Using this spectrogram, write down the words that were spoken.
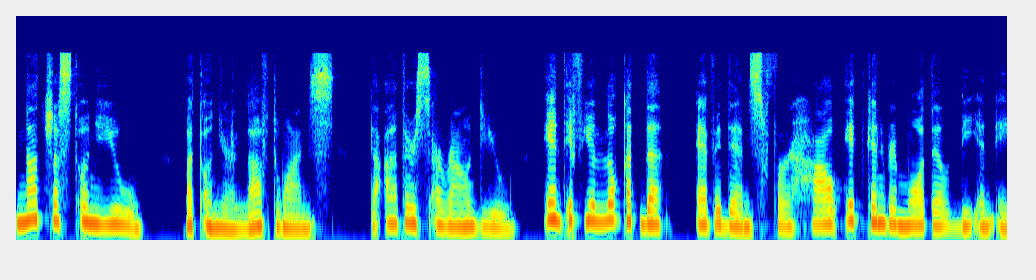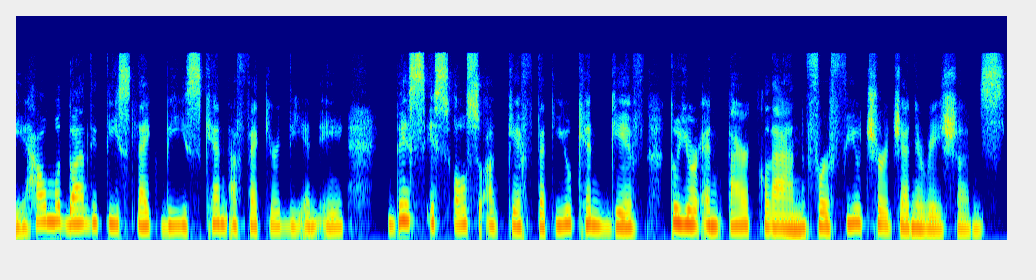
not just on you, but on your loved ones, the others around you. And if you look at the evidence for how it can remodel DNA, how modalities like these can affect your DNA. This is also a gift that you can give to your entire clan for future generations.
